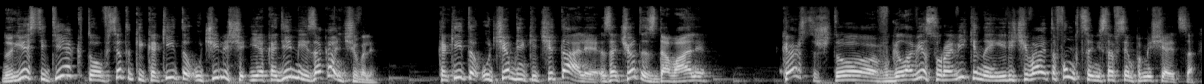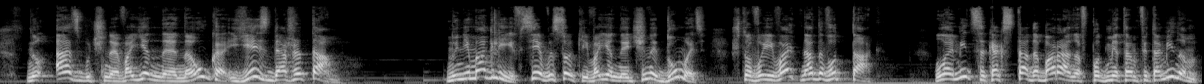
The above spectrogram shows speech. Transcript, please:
Но есть и те, кто все-таки какие-то училища и академии заканчивали. Какие-то учебники читали, зачеты сдавали. Кажется, что в голове Суровикина и речевая эта функция не совсем помещается. Но азбучная военная наука есть даже там – Но не могли все высокие военные чины думать, что воевать надо вот так. Ломиться, как стадо баранов под метамфетамином,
